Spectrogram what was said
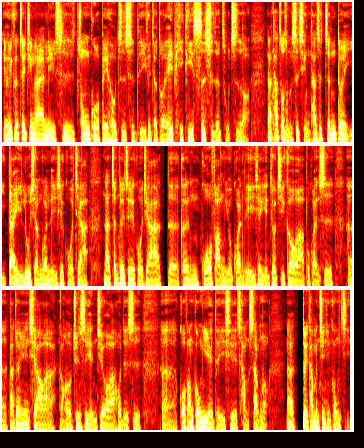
有一个最近的案例是中国背后支持的一个叫做 APT 四十的组织哦。那他做什么事情？他是针对“一带一路”相关的一些国家，那针对这些国家的跟国防有关的一些研究机构啊，不管是呃大专院校啊，然后军事研究啊，或者是呃国防工业的一些厂商哦，那对他们进行攻击。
